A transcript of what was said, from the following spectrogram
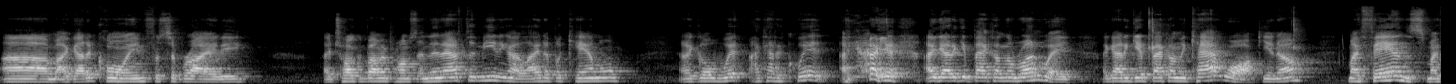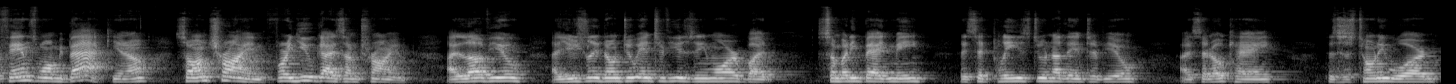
Um, I got a coin for sobriety. I talk about my problems, and then after the meeting, I light up a camel, and I go, "What? I gotta quit. I, I, I gotta get back on the runway. I gotta get back on the catwalk. You know, my fans, my fans want me back. You know, so I'm trying. For you guys, I'm trying. I love you. I usually don't do interviews anymore, but somebody begged me. They said, "Please do another interview." I said, "Okay." This is Tony Ward.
